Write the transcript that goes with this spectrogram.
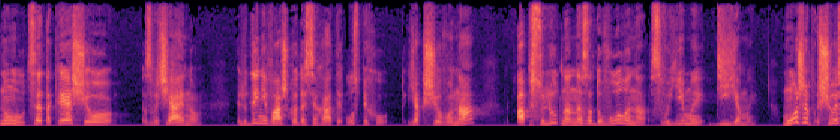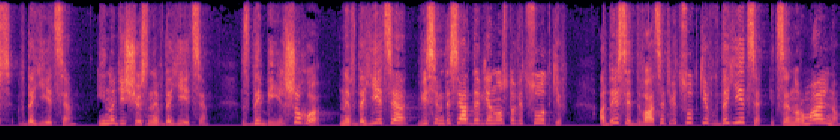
Ну, це таке, що, звичайно, людині важко досягати успіху, якщо вона абсолютно незадоволена своїми діями. Може, щось вдається, іноді щось не вдається. Здебільшого не вдається 80-90%, а 10-20% вдається, і це нормально.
